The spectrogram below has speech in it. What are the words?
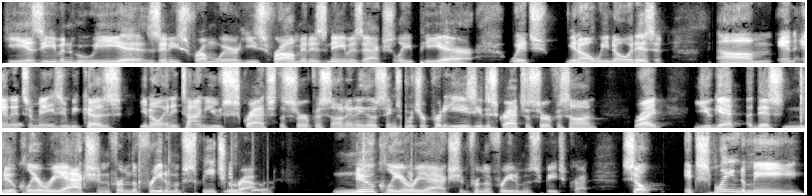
he is even who he is and he's from where he's from and his name is actually Pierre, which, you know, we know it isn't. Um, and and it's amazing because you know anytime you scratch the surface on any of those things, which are pretty easy to scratch the surface on, right? You get this nuclear reaction from the freedom of speech crowd nuclear reaction from the freedom of speech crowd. So explain to me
